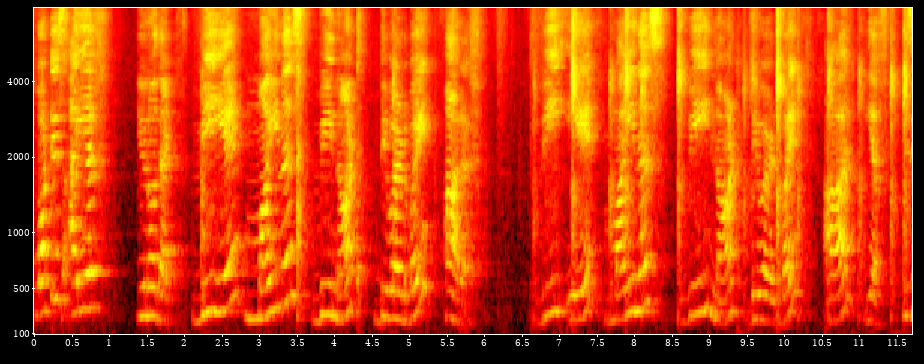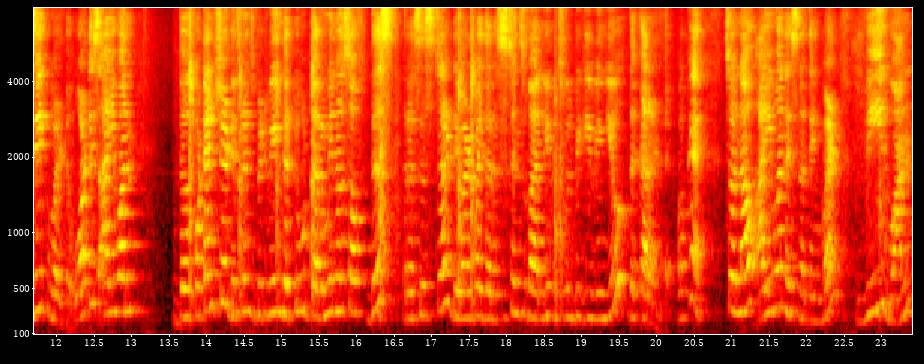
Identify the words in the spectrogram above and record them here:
What is IF? You know that VA minus V0 divided by RF. VA minus V0 divided by RF is equal to what is I1? The potential difference between the two terminals of this resistor divided by the resistance value which will be giving you the current. Okay. So now I1 is nothing but V1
